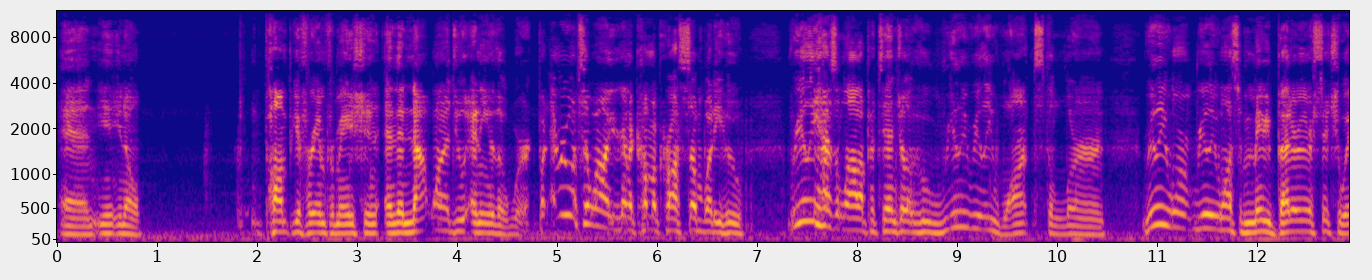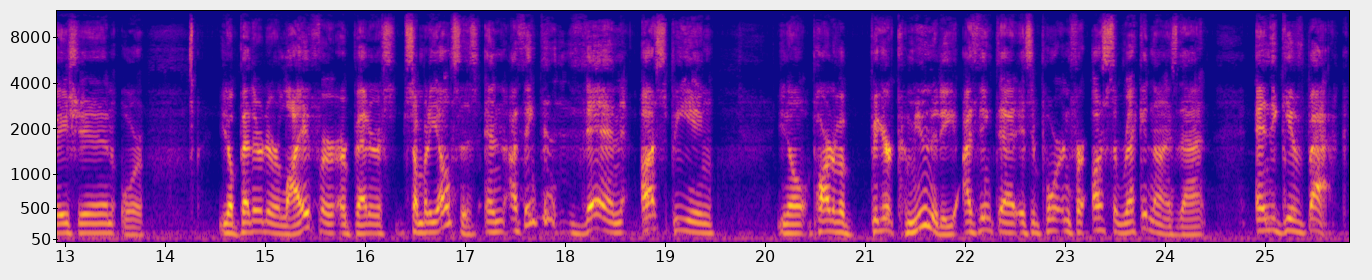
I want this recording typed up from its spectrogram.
and, you, you know, pump you for information and then not want to do any of the work. But every once in a while, you're going to come across somebody who really has a lot of potential, who really, really wants to learn, really, really wants to maybe better their situation or, you know, better their life or, or better somebody else's. And I think that then us being, you know, part of a bigger community, I think that it's important for us to recognize that and to give back.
